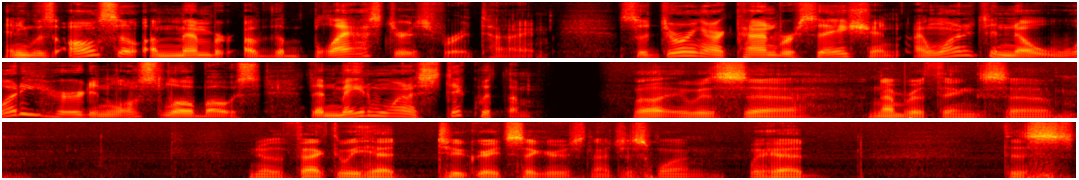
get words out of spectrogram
and he was also a member of the Blasters for a time. So during our conversation, I wanted to know what he heard in Los Lobos that made him want to stick with them. Well, it was uh, a number of things. Um, you know, the fact that we had two great singers, not just one. We had this,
